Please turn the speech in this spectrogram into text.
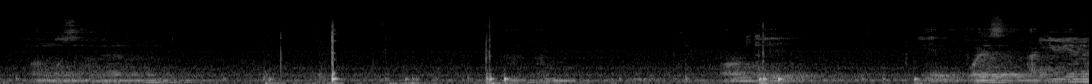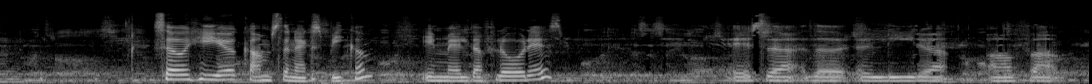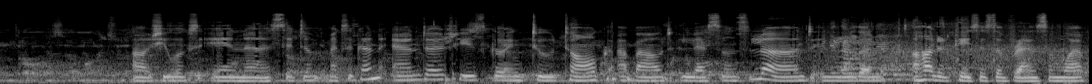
So here comes the next speaker, Imelda Flores is uh, the leader of uh, uh, she works in uh, Mexican, and uh, she's going to talk about lessons learned in more than 100 cases of ransomware.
